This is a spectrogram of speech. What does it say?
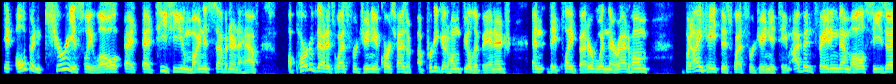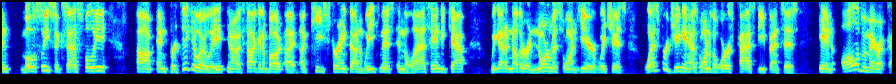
It opened curiously low at, at TCU minus seven and a half. A part of that is West Virginia, of course, has a, a pretty good home field advantage, and they play better when they're at home but I hate this West Virginia team. I've been fading them all season, mostly successfully. Um, and particularly, you know, I was talking about a, a, key strength on weakness in the last handicap. We got another enormous one here, which is West Virginia has one of the worst pass defenses in all of America.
